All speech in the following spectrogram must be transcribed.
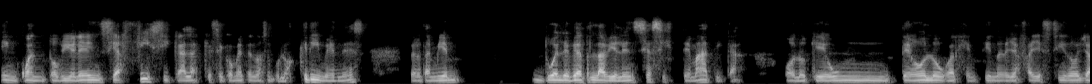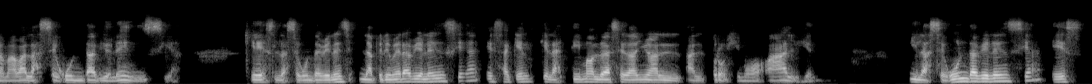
en cuanto a violencia física, las que se cometen, los crímenes, pero también duele ver la violencia sistemática o lo que un teólogo argentino ya fallecido llamaba la segunda violencia. ¿Qué es la segunda violencia? La primera violencia es aquel que lastima o le hace daño al, prójimo, a alguien. Y la segunda violencia es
